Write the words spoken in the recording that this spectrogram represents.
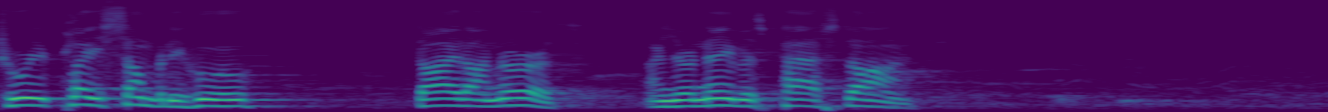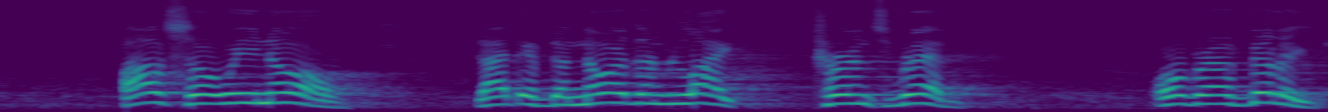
to replace somebody who died on earth and your name is passed on. Also, we know that if the northern light turns red over a village,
